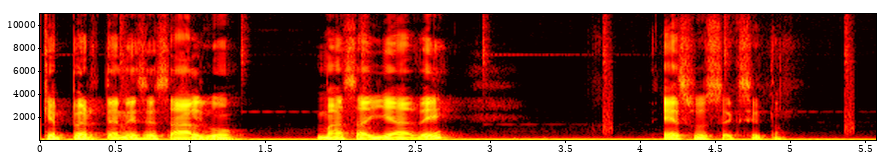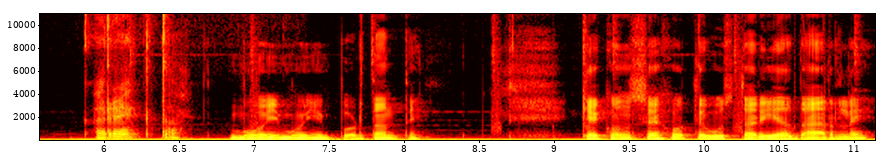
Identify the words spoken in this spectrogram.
que perteneces a algo más allá de, eso es éxito. Correcto. Muy, muy importante. ¿Qué consejo te gustaría darle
